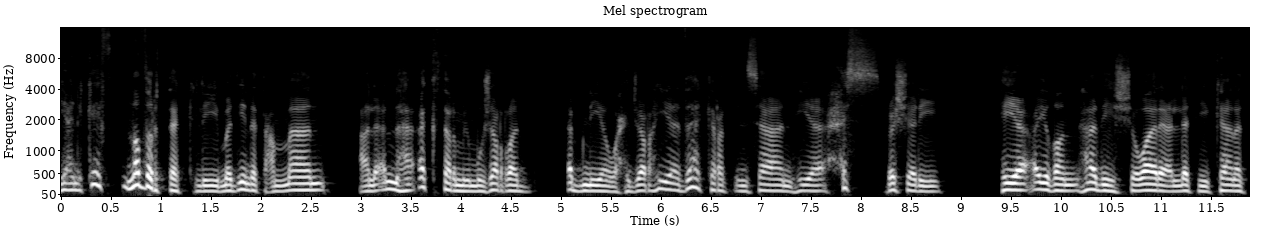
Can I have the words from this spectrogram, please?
يعني كيف نظرتك لمدينة عمان على أنها أكثر من مجرد أبنية وحجارة؟ هي ذاكرة إنسان هي حس بشري هي أيضا هذه الشوارع التي كانت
